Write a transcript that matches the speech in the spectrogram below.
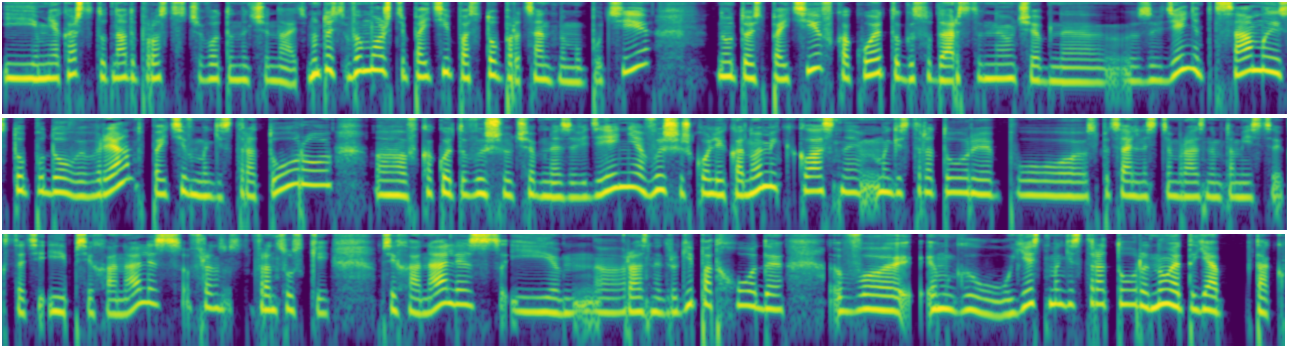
И мне кажется, тут надо просто с чего-то начинать. Ну, то есть вы можете пойти по стопроцентному пути, ну, то есть пойти в какое-то государственное учебное заведение. Это самый стопудовый вариант — пойти в магистратуру, э, в какое-то высшее учебное заведение, в высшей школе экономики классной магистратуры по специальностям разным. Там есть, кстати, и психоанализ, французский психоанализ, и разные другие подходы. В МГУ есть магистратура. Ну, это я так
